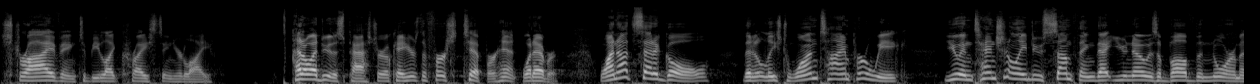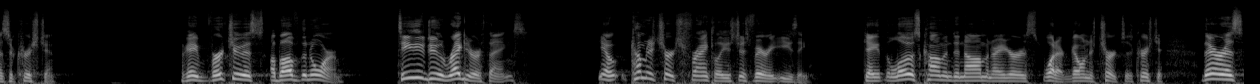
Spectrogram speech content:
striving to be like Christ in your life. How do I do this, Pastor? Okay, here's the first tip or hint, whatever. Why not set a goal that at least one time per week you intentionally do something that you know is above the norm as a Christian? Okay, virtue is above the norm. It's easy to do the regular things. You know, coming to church, frankly, is just very easy. Okay, the lowest common denominator is whatever, going to church as a Christian. There is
